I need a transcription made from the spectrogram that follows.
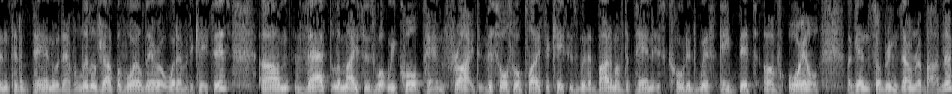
into the pan, or they have a little drop of oil there, or whatever the case is. Um, that lemais is what we call pan fried. This also applies to cases where the bottom of the pan is coated with a bit of oil. Again, so brings down Rav Bodner,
